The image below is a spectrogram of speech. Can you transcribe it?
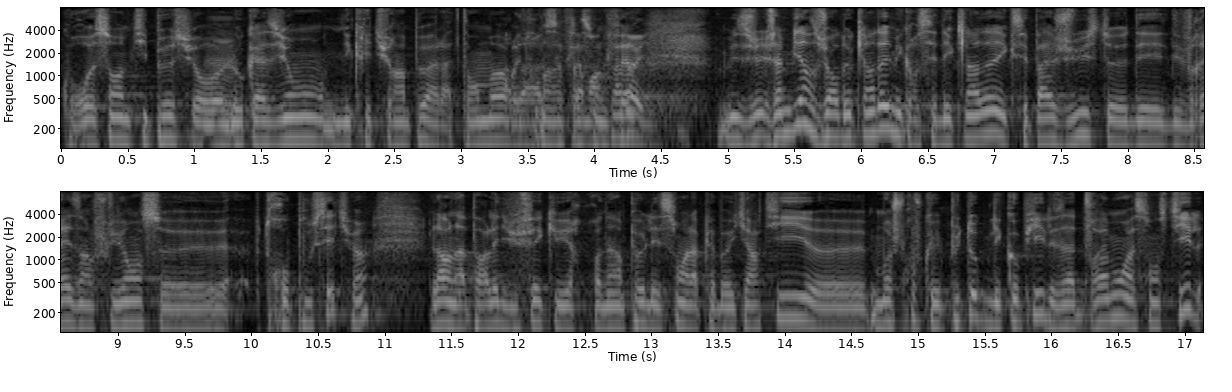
qu'on ressent un petit peu sur euh, Mm. l'occasion, une écriture un peu à la temps mort Ah et bah, tout dans la c'est façon de faire. J'aime bien ce genre de clin d'œil, mais quand c'est des clins d'œil et que c'est pas juste euh, des, des vraies influences euh, trop poussées, tu vois. Là, on a parlé du fait qu'il reprenait un peu les sons à la Playboy Carty. Euh, moi, je trouve que plutôt que de les copier, il les adapte vraiment à son style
